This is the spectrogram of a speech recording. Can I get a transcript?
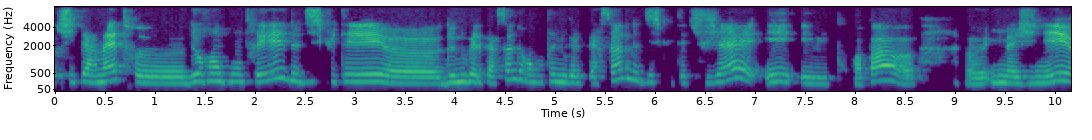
qui permettent de rencontrer, de discuter de nouvelles personnes, de rencontrer de nouvelles personnes, de discuter de sujets et, et pourquoi pas imaginer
